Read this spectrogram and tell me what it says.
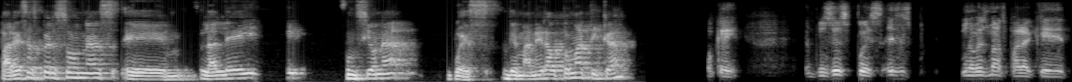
Para esas personas, eh, la ley funciona pues de manera automática. Ok, entonces pues es una vez más para que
